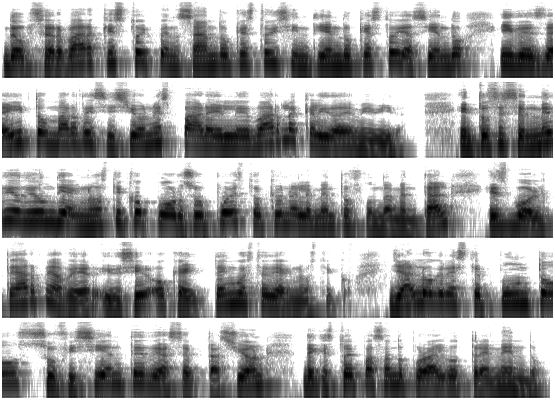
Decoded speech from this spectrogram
de observar qué estoy pensando, qué estoy sintiendo, qué estoy haciendo y desde ahí tomar decisiones para elevar la calidad de mi vida. Entonces, en medio de un diagnóstico, por supuesto que un elemento fundamental es voltearme a ver y decir, ok, tengo este diagnóstico, ya logré este punto suficiente de aceptación de que estoy pasando por algo tremendo.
